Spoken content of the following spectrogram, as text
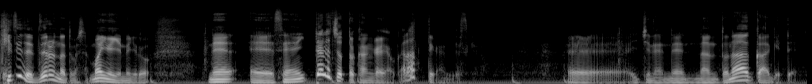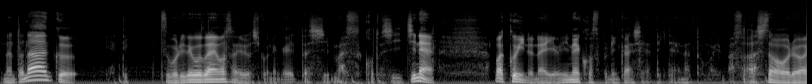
気づいてゼロになってました。まあ今言うんだけど、ね、えー、1000円いったらちょっと考えようかなって感じですけど。えー、1年ね、なんとなく上げて、なんとなくつもりでございますので、よろしくお願いいたします。今年1年、まあ悔いのないようにね、コスプレに関してやっていきたいなと思います。明日は俺は、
